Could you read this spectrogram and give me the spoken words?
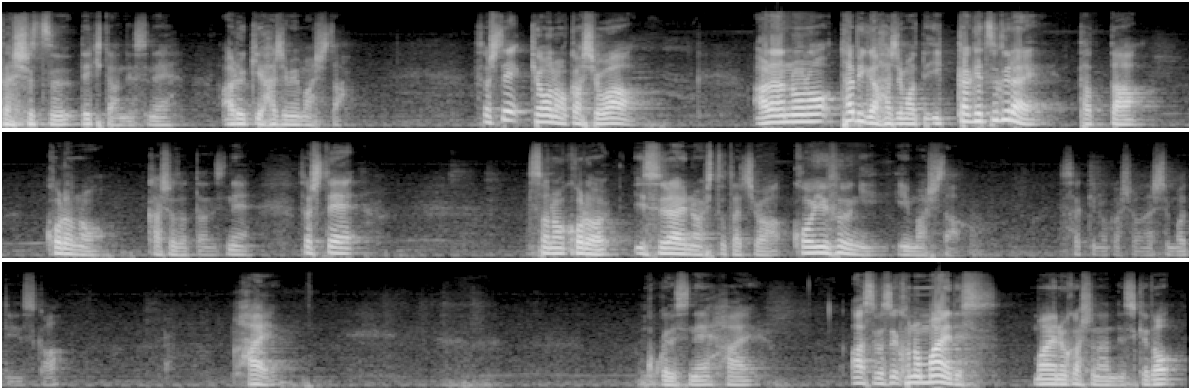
脱出できたんですね。歩き始めました。そして今日の箇所は荒野の旅が始まって1ヶ月ぐらい経った頃の箇所だったんですね。そしてその頃イスラエルの人たちはこういうふうに言いました。さっきの箇所を出してもらっていいですか？はい。ここですね。はい。あすいません。この前です。前の箇所なんですけど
